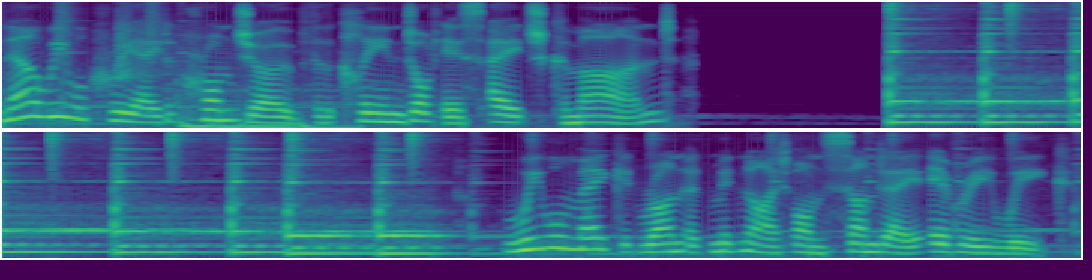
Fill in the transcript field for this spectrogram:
Now we will create a cron job for the clean.sh command. We will make it run at midnight on Sunday every week.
